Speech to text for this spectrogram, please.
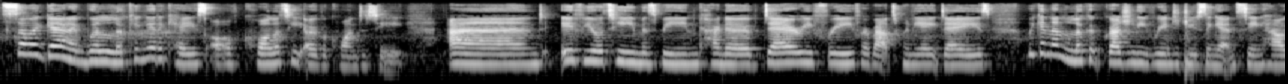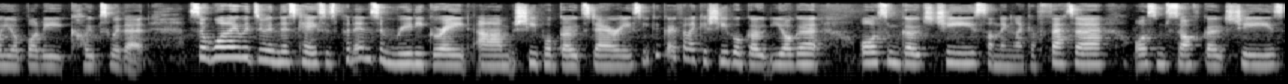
So, again, we're looking at a case of quality over quantity. And if your team has been kind of dairy free for about 28 days, we can then look at gradually reintroducing it and seeing how your body copes with it. So, what I would do in this case is put in some really great um, sheep or goat's dairy. So, you could go for like a sheep or goat yogurt or some goat cheese, something like a feta or some soft goat cheese.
